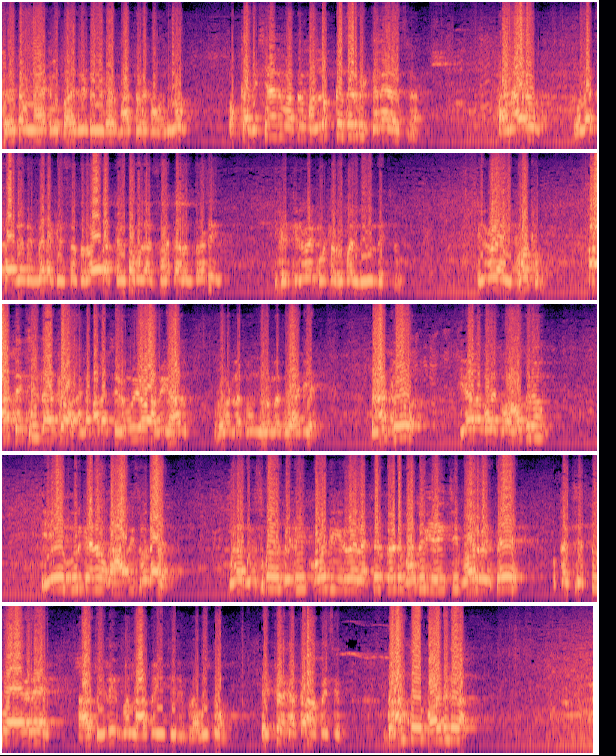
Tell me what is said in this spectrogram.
ప్రీతం నాయకులు బాజిరెడ్డి గారు మాట్లాడక ముందు ఒక్క విషయాన్ని మాత్రం మళ్ళొక్కసారి మీకు తెలియజేస్తున్నా. ఆనాడు మొదటిసారి నేను ఎమ్మెల్యే గెలిచిన తర్వాత కవితమ్మ గారి సహకారంతో ఇక్కడికి ఇరవై కోట్ల రూపాయలు నిధులు తెచ్చినాం. ఇరవై ఐదు కోట్లు. ఆ తెచ్చిన దాంట్లో అంటే మళ్ళీ చెరువుయో అవి కాదు రోడ్లకు మూర్లకు వాటి. దాంట్లో ఇవాళ మనకు అవసరం ఏ ఊరికైనా ఒక ఆఫీస్ ఉండాలి. మన మున్సిపల్ బిల్డింగ్ కోటి ఇరవై లక్షలతో మంజూరు చేయించి బోర్డు పెడితే ఒక చెట్టు పోయగానే ఆ బిల్డింగ్ పనులు ఆపేయించింది ప్రభుత్వం. ఎక్కడికక్కడ ఆపేసింది. దాంతో పాటుగా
